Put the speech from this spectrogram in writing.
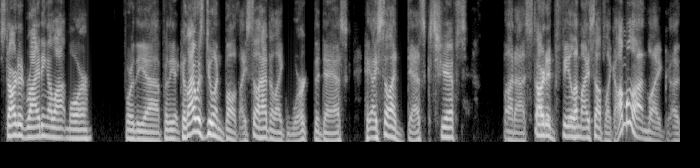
started writing a lot more for the uh for the because I was doing both. I still had to like work the desk. Hey, I still had desk shifts, but uh started feeling myself like I'm on like uh,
